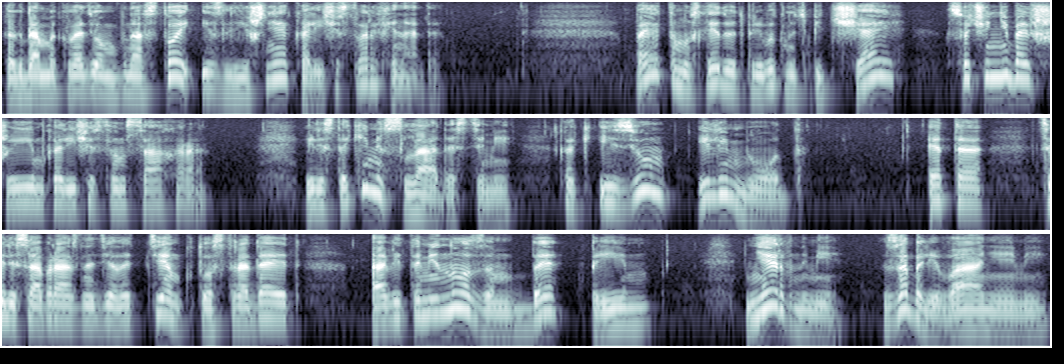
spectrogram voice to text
когда мы кладем в настой излишнее количество рафинада. Поэтому следует привыкнуть пить чай с очень небольшим количеством сахара или с такими сладостями, как изюм или мед. Это целесообразно делать тем, кто страдает авитаминозом В', нервными заболеваниями,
